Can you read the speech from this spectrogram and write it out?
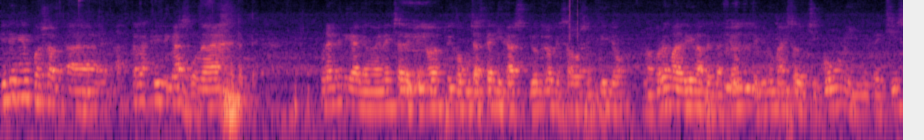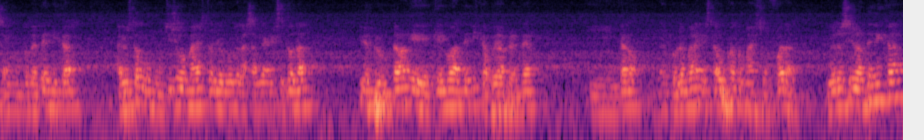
Dice que pues aceptar las críticas, una, una crítica que me han hecho de que no explico muchas técnicas, yo creo que es algo sencillo. Me acuerdo en Madrid en la presentación que vino un maestro de Chikung y de Tai Chi, un montón de técnicas. He visto con muchísimos maestros, yo creo que las sabía casi todas, y me preguntaba que, qué nueva técnica voy a aprender. Y claro, el problema era que estaba buscando maestros fuera. Yo les la técnica,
